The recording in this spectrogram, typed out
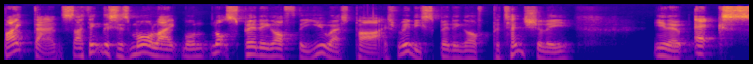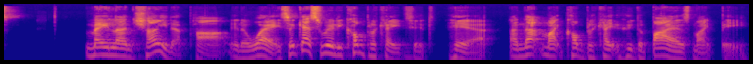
ByteDance, I think this is more like, well, not spinning off the US part. It's really spinning off potentially, you know, ex mainland China part in a way. So it gets really complicated here, and that might complicate who the buyers might be.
